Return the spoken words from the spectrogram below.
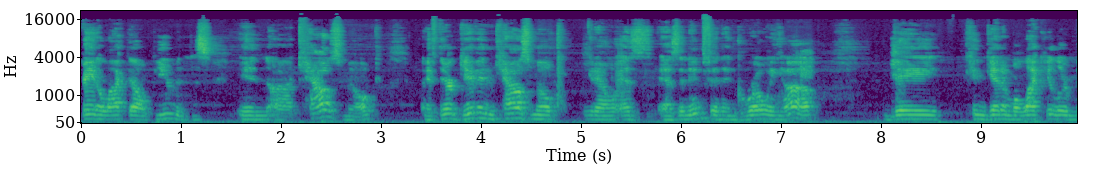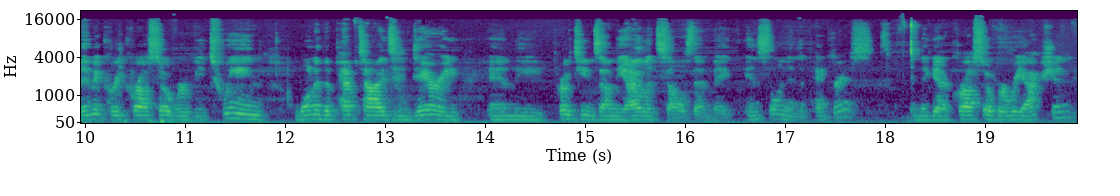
beta lactalbumins in uh, cow's milk. If they're given cow's milk, you know, as as an infant and growing up, they can get a molecular mimicry crossover between one of the peptides in dairy and the proteins on the islet cells that make insulin in the pancreas. And they get a crossover reaction,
